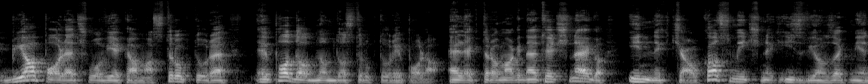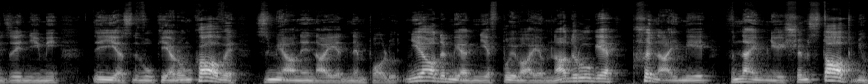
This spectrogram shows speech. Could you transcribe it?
Biopole człowieka ma strukturę e, podobną do struktury pola elektromagnetycznego, innych ciał kosmicznych i związek między nimi jest dwukierunkowy. Zmiany na jednym polu nieodmiennie wpływają na drugie, przynajmniej w najmniejszym stopniu.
